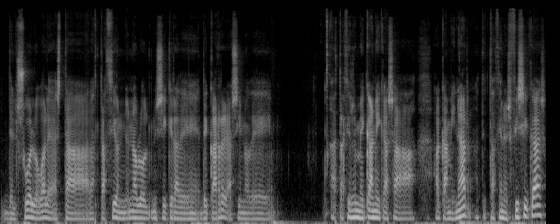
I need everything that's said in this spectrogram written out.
del suelo, ¿vale? A esta adaptación, yo no hablo ni siquiera de carrera, sino de adaptaciones mecánicas a, caminar, adaptaciones físicas.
